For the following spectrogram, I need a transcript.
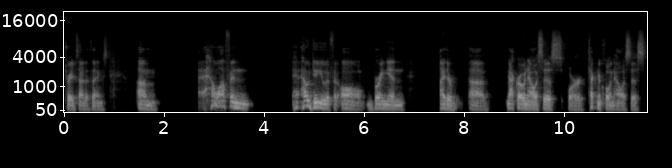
trade side of things. Um, how often, how do you, if at all, bring in either uh, macro analysis or technical analysis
